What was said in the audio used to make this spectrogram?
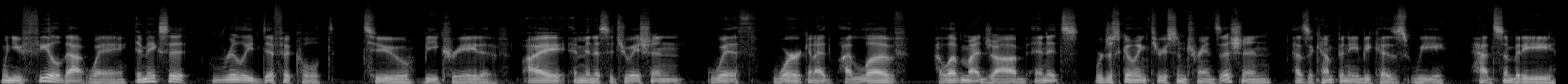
when you feel that way, it makes it really difficult to be creative. I am in a situation with work and I I love I love my job and it's we're just going through some transition as a company because we had somebody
